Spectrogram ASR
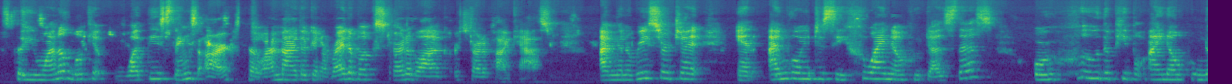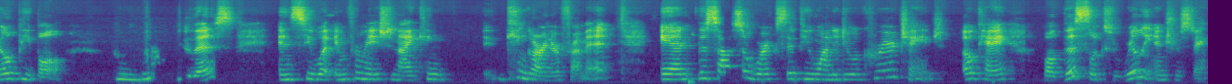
So you want to look at what these things are. So I'm either going to write a book, start a blog, or start a podcast. I'm going to research it and I'm going to see who I know who does this or who the people I know who know people who do this and see what information I can can garner from it. And this also works if you want to do a career change. Okay, well this looks really interesting.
